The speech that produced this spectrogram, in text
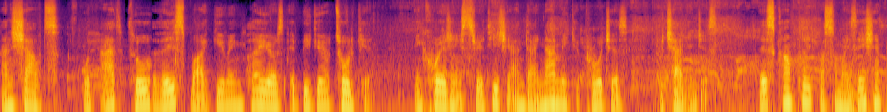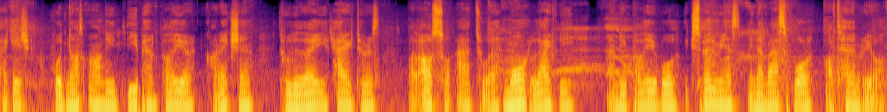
and shouts would add to this by giving players a bigger toolkit, encouraging strategic and dynamic approaches to challenges. This complete customization package would not only deepen player connection to the their characters but also add to a more lively and replayable experience in a vast world of Tamriel.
